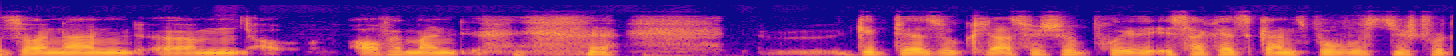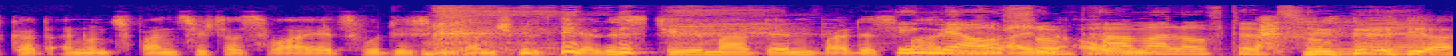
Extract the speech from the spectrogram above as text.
sondern ähm, auch wenn man gibt ja so klassische Projekte, ich sage jetzt ganz bewusst die Stuttgart 21, das war jetzt wirklich ein ganz spezielles Thema, denn weil das Ging war mir auch schon ein paar Augen, Mal auf der Zunge. Ja.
